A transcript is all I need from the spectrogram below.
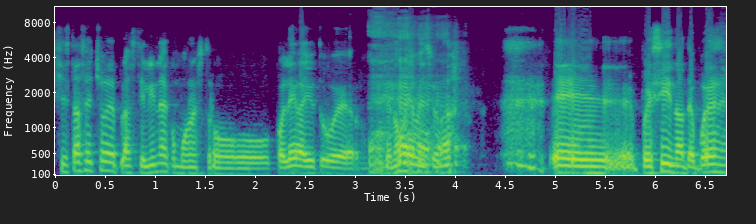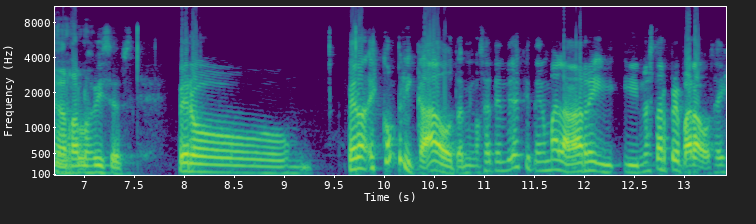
si estás hecho de plastilina como nuestro colega youtuber, que no voy a mencionar, eh, pues sí, no te puedes agarrar los bíceps. Pero, pero es complicado también, o sea, tendrías que tener mal agarre y, y no estar preparado. O sea,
